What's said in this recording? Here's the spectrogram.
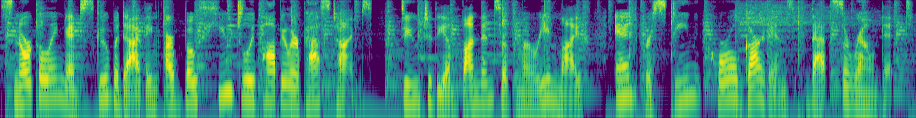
Snorkeling and scuba diving are both hugely popular pastimes due to the abundance of marine life and pristine coral gardens that surround it.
